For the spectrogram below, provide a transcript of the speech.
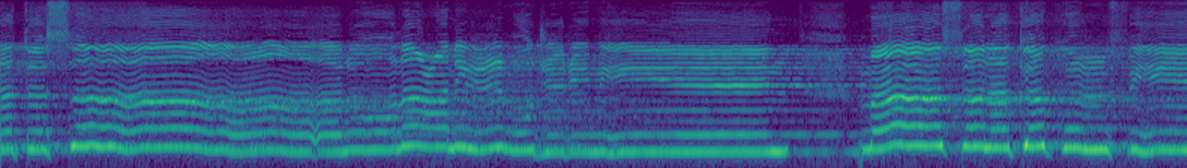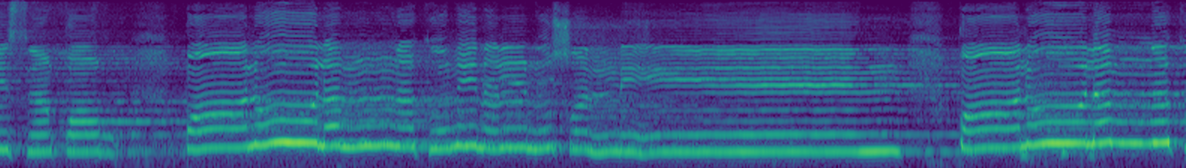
يتساءلون عن المجرمين. ما سلككم في السقر قالوا لم نك من المصلين قالوا لم نك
